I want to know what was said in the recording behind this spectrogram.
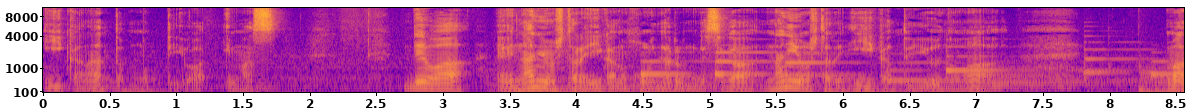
いいかなと思ってはいます。では、え何をしたらいいかの方になるんですが何をしたらいいかというのはまあ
